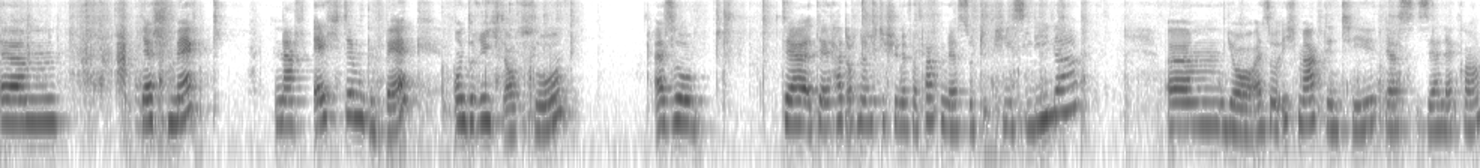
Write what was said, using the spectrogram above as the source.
Ähm, der schmeckt nach echtem Gebäck und riecht auch so. Also der, der hat auch eine richtig schöne Verpackung. Der ist so türkis-lila. Ähm, ja, also ich mag den Tee. Der ist sehr lecker.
